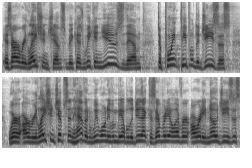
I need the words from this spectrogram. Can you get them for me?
is our relationships because we can use them to point people to Jesus, where our relationships in heaven, we won't even be able to do that because everybody will ever already know Jesus.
